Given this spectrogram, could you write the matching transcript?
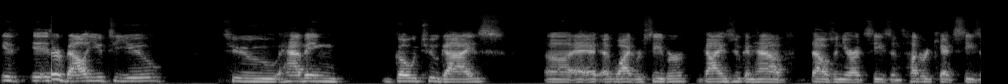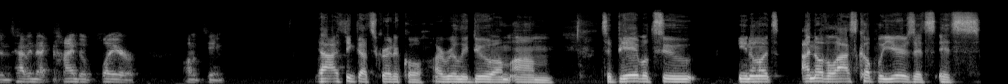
is, is there value to you to having go-to guys uh, at, at wide receiver, guys who can have thousand-yard seasons, hundred-catch seasons, having that kind of player on a team? Yeah, I think that's critical. I really do. Um, um, to be able to, you know, it's. I know the last couple years, it's it's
